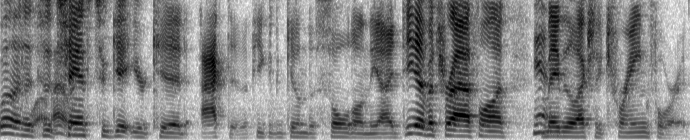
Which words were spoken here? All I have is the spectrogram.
Well, and it's a 12 hours. chance to get your kid active. If you can get them to sold on the idea of a triathlon, Yeah. maybe they'll actually train for it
